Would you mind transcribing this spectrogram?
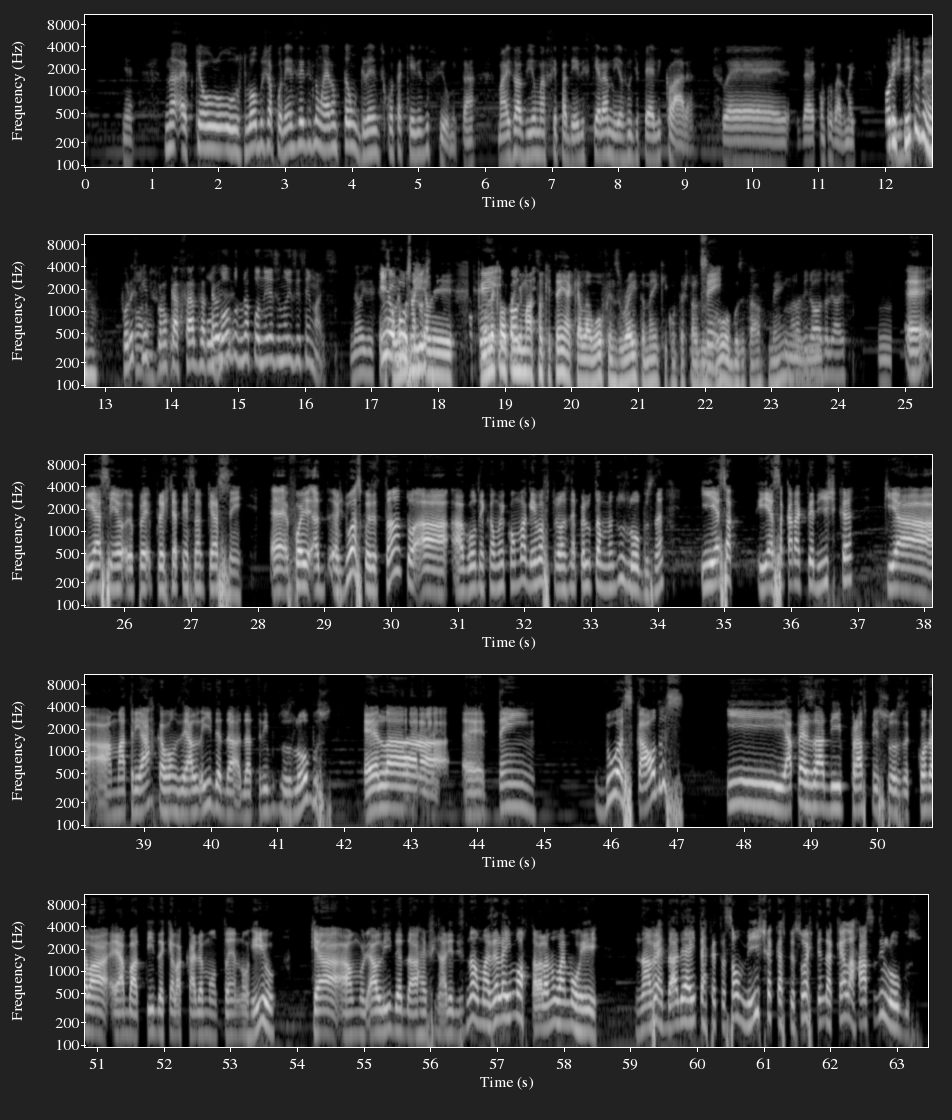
Não, é porque o- os lobos japoneses eles não eram tão grandes quanto aqueles do filme, tá? Mas havia uma cepa deles que era mesmo de pele clara. Isso é já é comprovado, mas Foram extintos mesmo. foram extintos, foram caçados até Os hoje. lobos japoneses não existem mais. Não existem. E Eu o daquele, Porque lembra daquela outra em- animação que tem, aquela Wolfen's Rain também, que conta a história dos Sim. lobos e tal. Bem... Hum. Maravilhosa, aliás. É, e assim, eu, eu pre- prestei atenção que assim, é, foi a- as duas coisas, tanto a, a Golden Kamuy como a Game of Thrones, né, pelo tamanho dos lobos, né? E essa, e essa característica que a, a matriarca, vamos dizer, a líder da, da tribo dos lobos, ela é, tem duas caudas e apesar de para as pessoas quando ela é abatida que ela cai da montanha no rio que a, a, a líder da refinaria diz não mas ela é imortal ela não vai morrer. Na verdade é a interpretação mística que as pessoas têm daquela raça de lobos.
